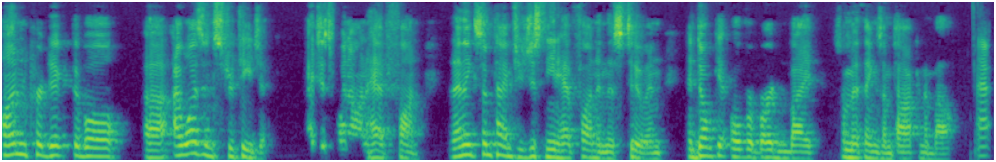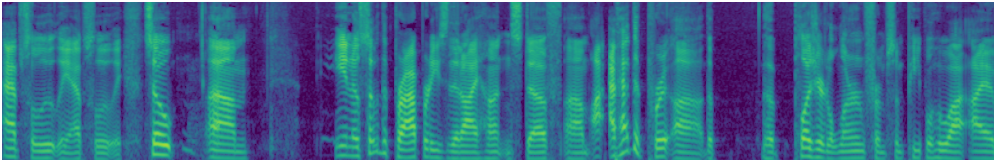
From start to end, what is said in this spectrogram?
unpredictable. Uh, I wasn't strategic. I just went out and had fun. And I think sometimes you just need to have fun in this too, and and don't get overburdened by some of the things I'm talking about. absolutely, absolutely. So, um, you know, some of the properties that I hunt and stuff, um, I, have had the uh, the the pleasure to learn from some people who I, I,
